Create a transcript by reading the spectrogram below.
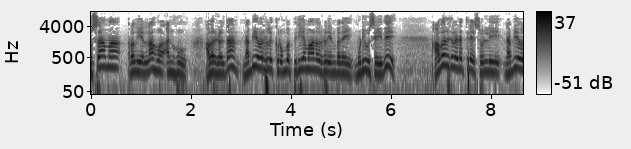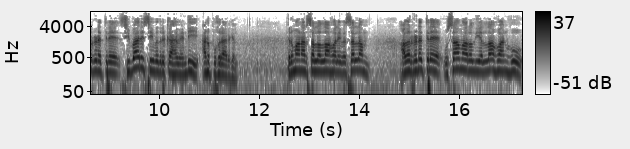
உசாமா ரலி அல்லாஹ் அன்ஹு அவர்கள்தான் நபி அவர்களுக்கு ரொம்ப பிரியமானவர்கள் என்பதை முடிவு செய்து அவர்களிடத்திலே சொல்லி நபி அவர்களிடத்திலே சிபாரிசு செய்வதற்காக வேண்டி அனுப்புகிறார்கள். பெருமானார் ஸல்லல்லாஹு அலைஹி வசல்லம் அவர்களிடத்திலே உசாமா ரலி அல்லாஹு அன்ஹு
